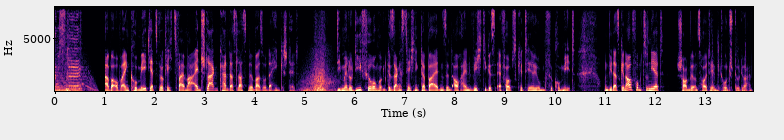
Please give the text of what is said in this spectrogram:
einschlägt. Aber ob ein Komet jetzt wirklich zweimal einschlagen kann, das lassen wir mal so dahingestellt. Die Melodieführung und Gesangstechnik der beiden sind auch ein wichtiges Erfolgskriterium für Komet. Und wie das genau funktioniert, schauen wir uns heute im Tonstudio an.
